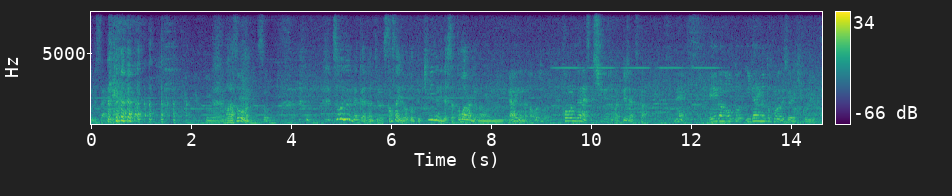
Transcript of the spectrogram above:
うるさい、うん、ああそうなんやそうそういうなんかなんていうの些細な音って気になりだしたら止まらんよな、うん。ああいうのなんか音高音じゃないですかシューとか言ってるじゃないですか。ね映画の音以外のところでそれが聞こえるか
